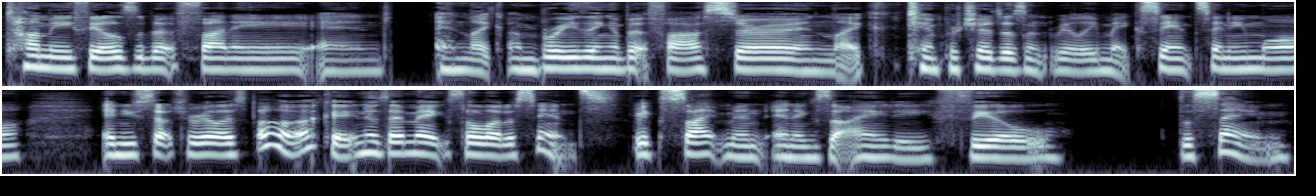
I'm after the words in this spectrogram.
tummy feels a bit funny and and like i'm breathing a bit faster and like temperature doesn't really make sense anymore. And you start to realize oh okay no that makes a lot of sense. Excitement and anxiety feel the same.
